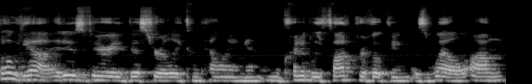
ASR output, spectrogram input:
Oh, yeah, it is very viscerally compelling and incredibly thought provoking as well. Um,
